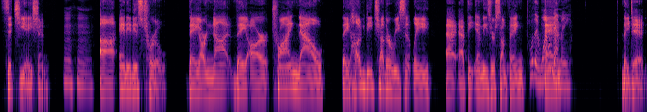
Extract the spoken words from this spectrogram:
situation. Mm-hmm. Uh, and it is true. They are not, they are trying now. They hugged each other recently at, at the Emmys or something. Oh, they won an Emmy. They did.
